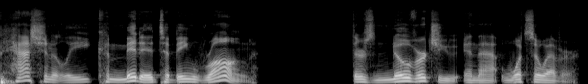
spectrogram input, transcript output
passionately committed to being wrong? There's no virtue in that whatsoever.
